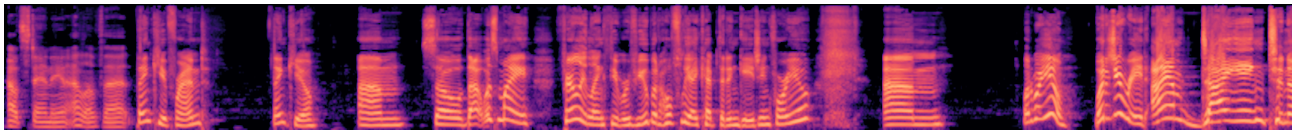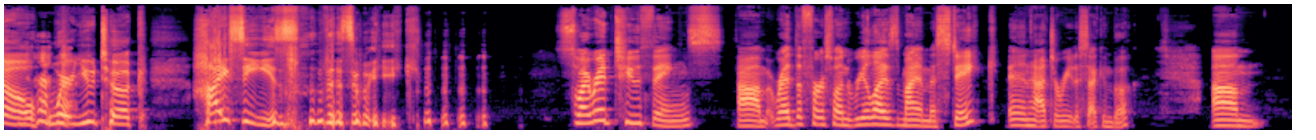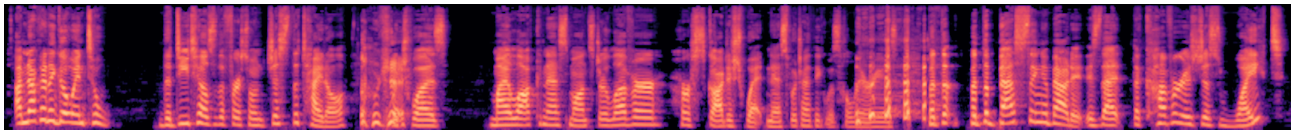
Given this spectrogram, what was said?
Outstanding. I love that. Thank you, friend. Thank you. Um, so that was my fairly lengthy review, but hopefully I kept it engaging for you. Um, what about you? What did you read? I am dying to know where you took high seas this week. So I read two things. Um, read the first one, realized my mistake, and had to read a second book. Um, I'm not going to go into the details of the first one, just the title, okay. which was "My Loch Ness Monster Lover: Her Scottish Wetness," which I think was hilarious. but the but the best thing about it is that the cover is just white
